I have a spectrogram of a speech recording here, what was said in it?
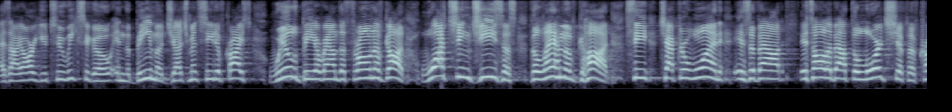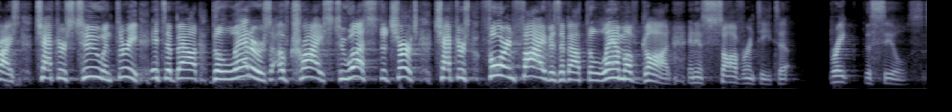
as I argued two weeks ago in the Bema judgment seat of Christ, will be around the throne of God, watching Jesus, the Lamb of God. See, chapter one is about, it's all about the lordship of Christ. Chapters two and three, it's about the letters of Christ to us, the church. Chapters four and five is about the Lamb of God and his sovereignty to break the seals,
